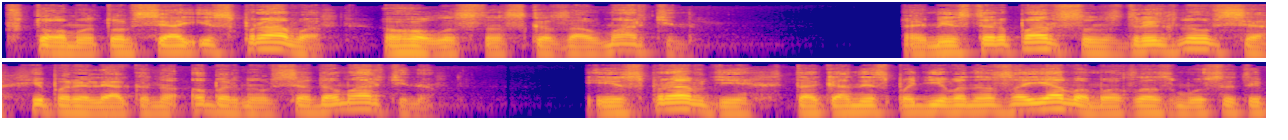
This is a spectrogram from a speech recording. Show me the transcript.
В тому то вся і справа, голосно сказав Мартін. Містер Парсон здригнувся і перелякано обернувся до Мартіна. І справді, така несподівана заява могла змусити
